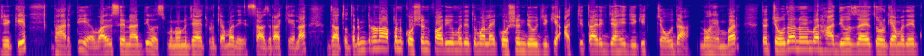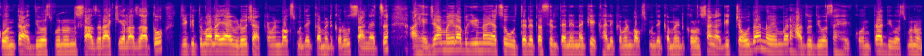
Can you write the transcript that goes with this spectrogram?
जे की भारतीय वायुसेना दिवस म्हणून जे आहे थोडक्यामध्ये साजरा केला जातो. तर मित्रांनो आपण क्वेश्चन फॉर यू मध्ये तुम्हाला एक क्वेश्चन देऊ जे की आजची तारीख जी आहे जी की चौदा नोव्हेंबर. तर चौदा नोव्हेंबर हा दिवस जो आहे थोडक्यामध्ये कोणता दिवस म्हणून साजरा केला जातो? जे की तुम्हाला या व्हिडिओच्या कमेंट बॉक्समध्ये कमेंट करून सांगायचं आहे. ज्या महिला भगिनींना याचं उत्तर येत असेल त्यांनी नक्की खाली कमेंट बॉक्समध्ये कमेंट करून सांगा की चौदा नोव्हेंबर हा जो दिवस आहे कोणता दिवस म्हणून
